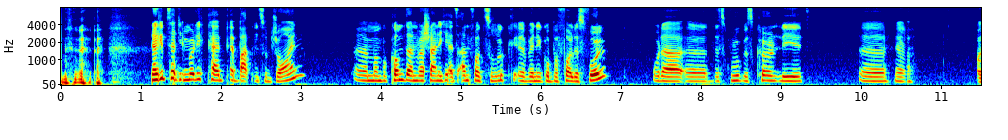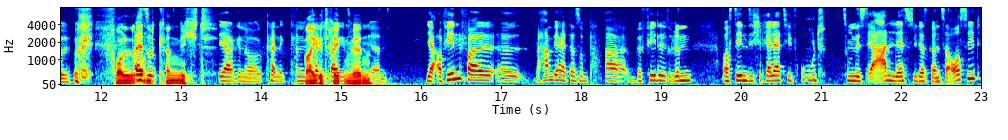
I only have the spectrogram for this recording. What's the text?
Dann gibt es halt die Möglichkeit, per Button zu joinen. Äh, man bekommt dann wahrscheinlich als Antwort zurück, äh, wenn die Gruppe voll ist, full. Oder äh, this group is currently äh, ja, voll. Voll Also- und kann nicht. ja, genau. Kann, kann, Beigetreten kann werden. Ja, auf jeden Fall äh, haben wir halt da so ein paar Befehle drin, aus denen sich relativ gut zumindest erahnen lässt, wie das Ganze aussieht.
